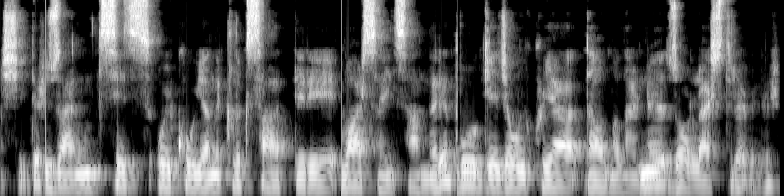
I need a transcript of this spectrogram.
bir şeydir. Düzensiz uyku uyanıklık saatleri varsa insanların bu gece uykuya dalmalarını zorlaştırabilir.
